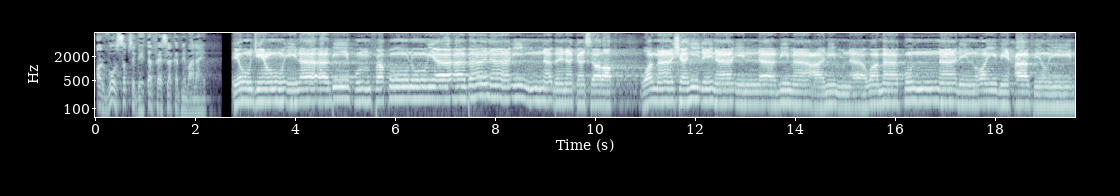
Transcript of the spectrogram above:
اور وہ سب سے بہتر فیصلہ کرنے والا ہے۔ ارجعوا إلى أبيكم فقولوا يا أبانا إن ابنك سرق وما شهدنا إلا بما علمنا وما كنا للغيب حافظين.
